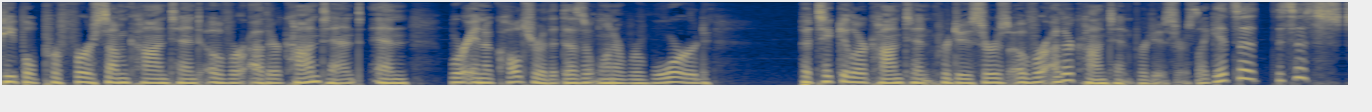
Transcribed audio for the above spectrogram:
people prefer some content over other content. And we're in a culture that doesn't want to reward particular content producers over other content producers. Like it's a this is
